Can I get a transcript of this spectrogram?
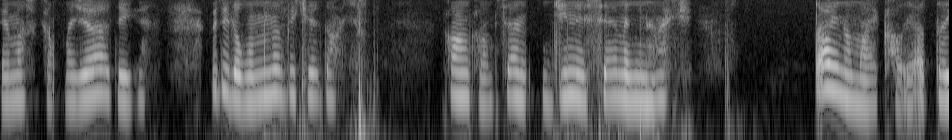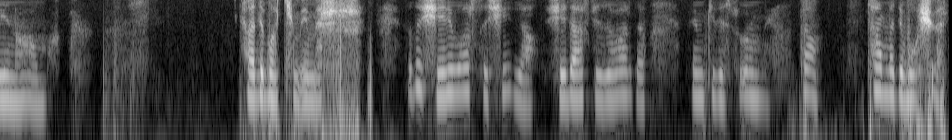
elmas kapmaca değil. Ödül avonunu bir kere daha. Kankam sen cini sevmedin demek. Dynamite kal ya dayanamak. Hadi bakayım Emir. Ya da Shelly varsa Shelly ya. Shelly herkese var da benimki de sormuyor. Tamam. Tamam hadi boş ver.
